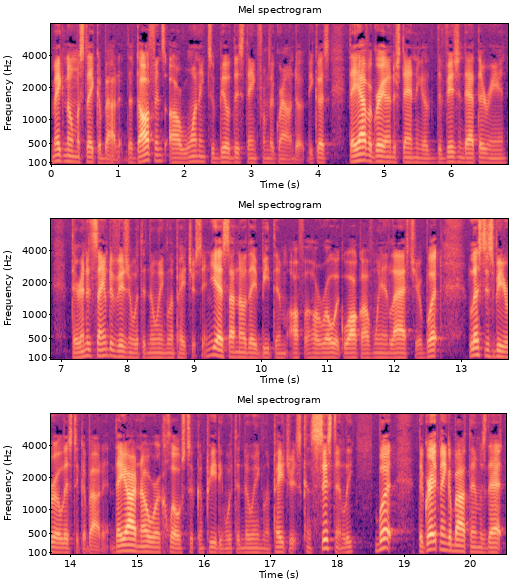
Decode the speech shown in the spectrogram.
Make no mistake about it. The Dolphins are wanting to build this thing from the ground up because they have a great understanding of the division that they're in. They're in the same division with the New England Patriots. And yes, I know they beat them off a heroic walk-off win last year, but let's just be realistic about it. They are nowhere close to competing with the New England Patriots consistently. But the great thing about them is that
